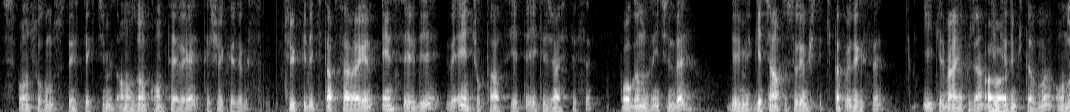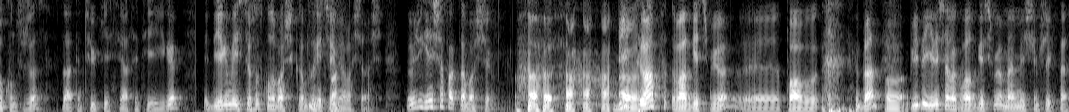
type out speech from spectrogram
sponsorumuz, destekçimiz Amazon.com.tr'ye teşekkür ederiz. Türkiye'de kitap severlerin en sevdiği ve en çok tavsiye ettiği e-ticaret sitesi. Programımızın içinde dediğimiz, geçen hafta söylemiştik kitap önerisi. İyi ki ben yapacağım. Bitirdim kitabımı. Onu da konuşacağız. Zaten Türkiye siyasetiyle ilgili. E, diyelim ve istiyorsanız konu başlıklarımıza geçelim yavaş yavaş. Önce Yeni Şafak'tan başlayalım. Bir Trump vazgeçmiyor e, Power'dan. Bir de Yeni Şafak vazgeçmiyor Mehmet Şimşek'ten.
